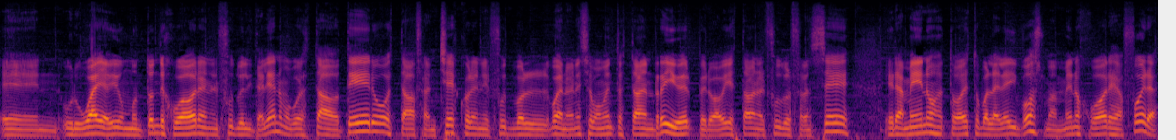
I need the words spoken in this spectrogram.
En Uruguay había un montón de jugadores en el fútbol italiano. Me acuerdo estaba Otero, estaba Francesco en el fútbol. Bueno, en ese momento estaba en River, pero había estado en el fútbol francés. Era menos todo esto por la ley Bosman, menos jugadores afuera.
